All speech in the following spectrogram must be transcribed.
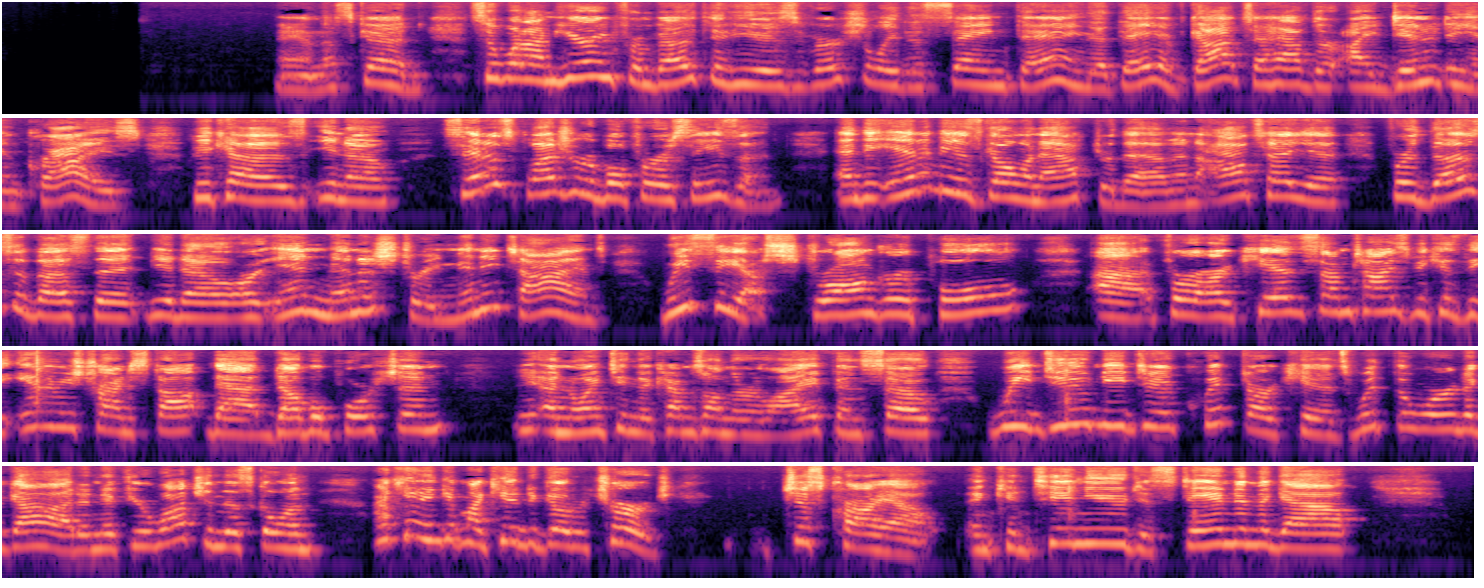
Man, that's good. So, what I'm hearing from both of you is virtually the same thing that they have got to have their identity in Christ because, you know, sin is pleasurable for a season and the enemy is going after them. And I'll tell you, for those of us that, you know, are in ministry, many times we see a stronger pull uh, for our kids sometimes because the enemy's trying to stop that double portion anointing that comes on their life. And so we do need to equip our kids with the word of God. And if you're watching this going, I can't even get my kid to go to church, just cry out and continue to stand in the gap,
